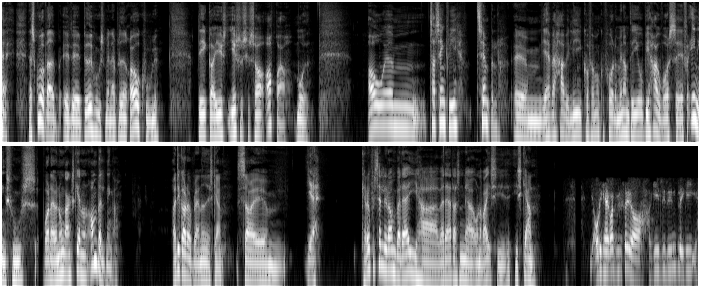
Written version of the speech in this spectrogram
der skulle have været et øh, bedehus, men er blevet en røverkugle. Det gør Jesus jo så oprør mod. Og øhm, så tænkte vi, tempel, øhm, ja, hvad har vi lige i K5 og K4, der minder om det? Jo, vi har jo vores øh, foreningshus, hvor der jo nogle gange sker nogle omvæltninger. Og det gør der jo blandt andet i Skjern. Så øhm, ja, kan du ikke fortælle lidt om, hvad der er, I har, hvad det er, der sådan er undervejs i, i Skjern? Jo, det kan jeg godt forsøge at, at give et lille indblik i.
